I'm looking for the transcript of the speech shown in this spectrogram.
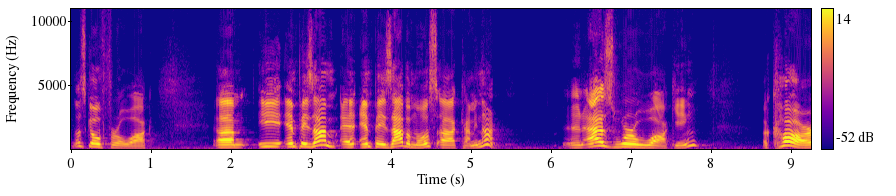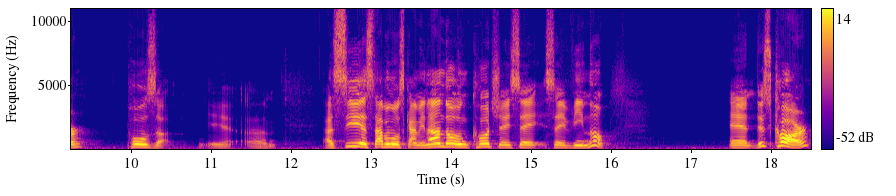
Let's go for a walk. Um, y empezam, empezábamos a caminar. And as we're walking, a car pulls up. Y, um, así estábamos caminando, un coche se, se vino. And this car,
